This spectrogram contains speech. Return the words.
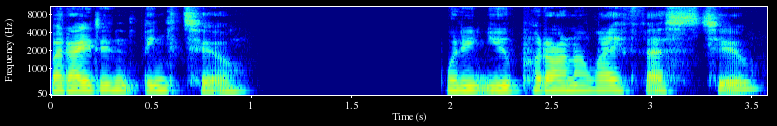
but I didn't think to. Wouldn't you put on a life vest too?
